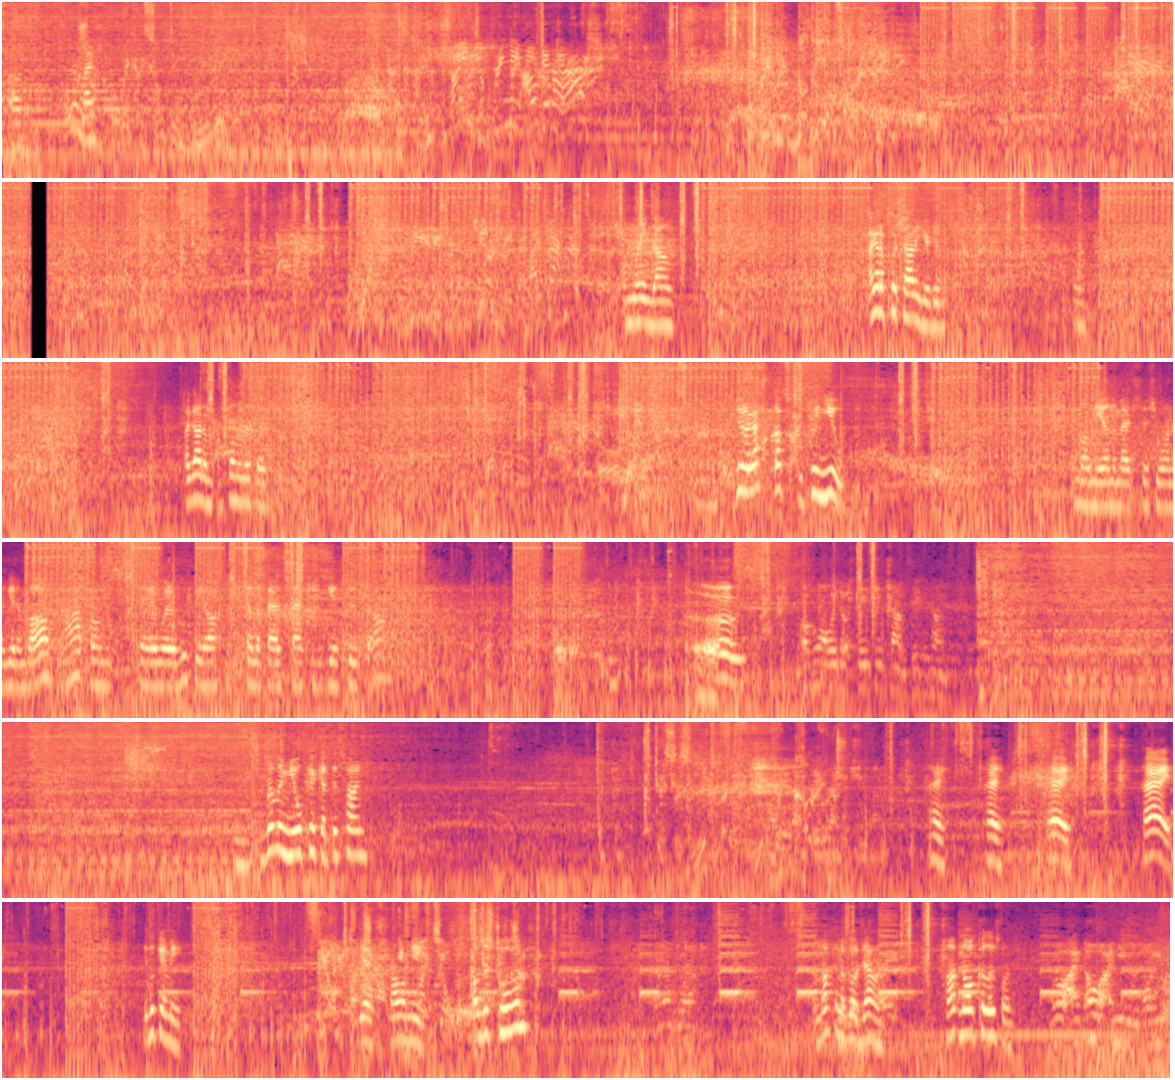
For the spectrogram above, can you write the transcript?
Oh, never mind. Laying down. I gotta push out of here, dude. I got him. I'm pulling this way. Dude, I got stuck between you. Come on me on the match since you want to get involved. Hop on say where the hoopy off. Tell the fast if it gets too strong. Oh. Really mule kick at this time? This is. Hey, hey, hey, hey. You look at me. Yes, follow me. Oh, there's two of them? Not gonna go down. Huh? No, I'll kill this one. No, I know, I need to go you.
